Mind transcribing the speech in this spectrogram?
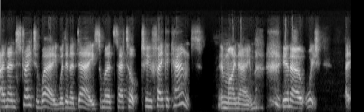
and then straight away, within a day, someone had set up two fake accounts in my name, you know, which I,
